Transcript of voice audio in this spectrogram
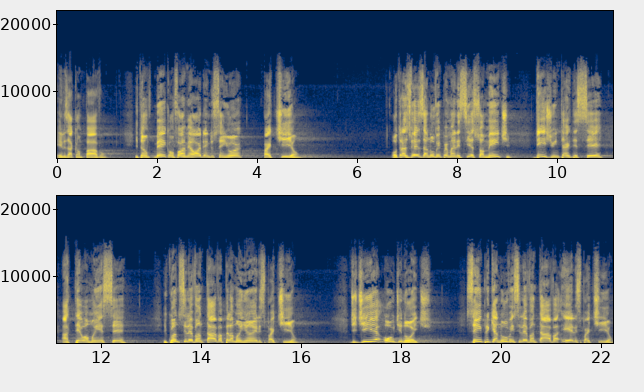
Eles acampavam. E também, conforme a ordem do Senhor, partiam. Outras vezes a nuvem permanecia somente desde o entardecer até o amanhecer. E quando se levantava pela manhã, eles partiam. De dia ou de noite, sempre que a nuvem se levantava, eles partiam.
